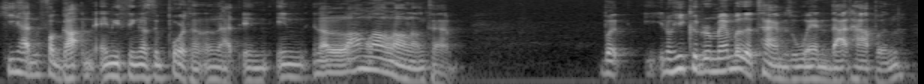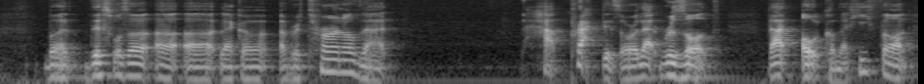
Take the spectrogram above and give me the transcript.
he hadn't forgotten anything as important than that in, in, in a long, long, long, long time. But you know, he could remember the times when that happened, but this was a, a, a like a, a return of that ha- practice or that result, that outcome that he thought,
